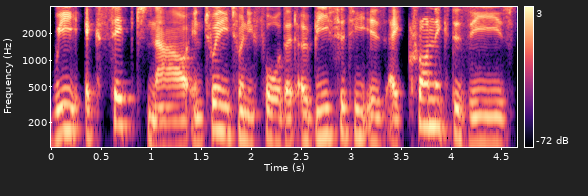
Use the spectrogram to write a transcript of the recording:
we accept now in 2024 that obesity is a chronic disease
